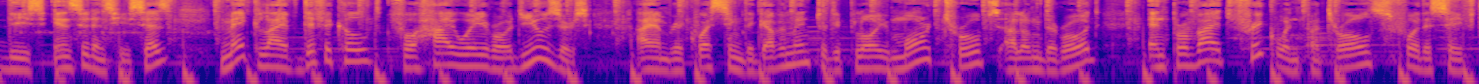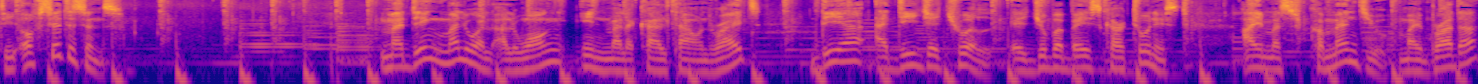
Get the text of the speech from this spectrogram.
These incidents, he says, make life difficult for highway road users. I am requesting the government to deploy more troops along the road and provide frequent patrols for the safety of citizens. Mading Malwal Alwong in Malakal Town writes, Dear Adija a Juba-based cartoonist, I must commend you, my brother,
